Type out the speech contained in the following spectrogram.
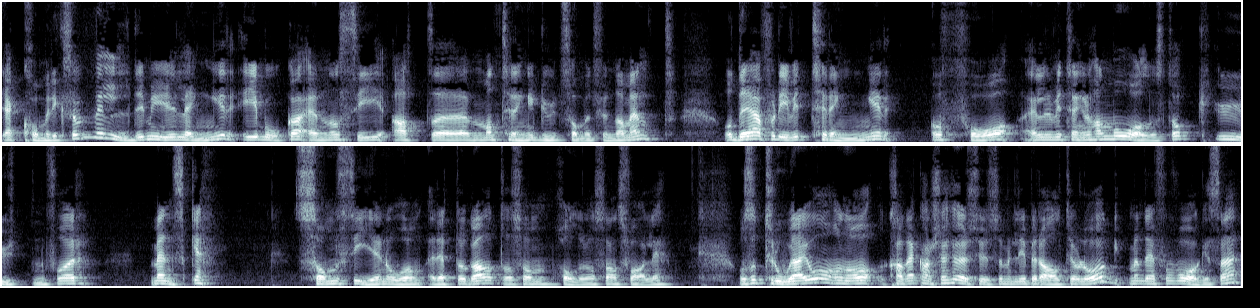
jeg kommer ikke så veldig mye lenger i boka enn å si at uh, man trenger Gud som et fundament. Og det er fordi vi trenger å få Eller vi trenger å ha en målestokk utenfor mennesket som sier noe om rett og galt, og som holder oss ansvarlig. Og så tror jeg jo, og nå kan jeg kanskje høres ut som en liberal teolog, men det får våge seg.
